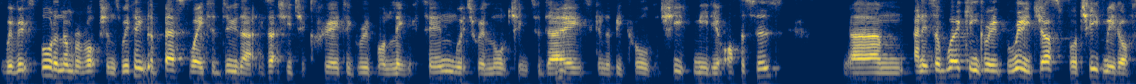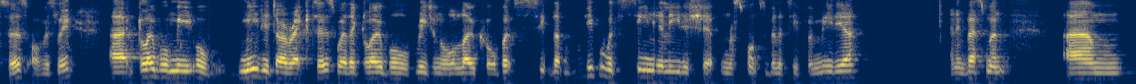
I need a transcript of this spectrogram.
we've explored a number of options. We think the best way to do that is actually to create a group on LinkedIn, which we're launching today. It's going to be called the Chief Media Officers. Um, and it's a working group really just for chief media officers, obviously, uh, global me- or media directors, whether global, regional, or local, but se- people with senior leadership and responsibility for media and investment. Um,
